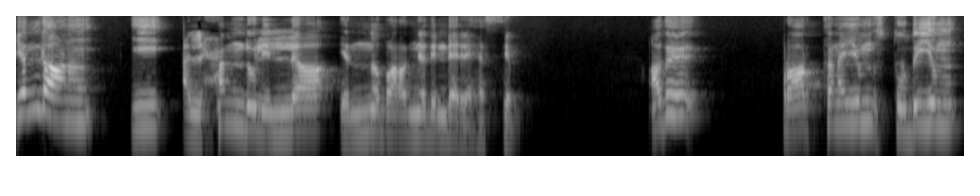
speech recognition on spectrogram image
എന്താണ് ഈ അൽഹംദുലില്ല എന്ന് പറഞ്ഞതിന്റെ രഹസ്യം. അത് പ്രാർത്ഥനയും സ്തുതിയും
